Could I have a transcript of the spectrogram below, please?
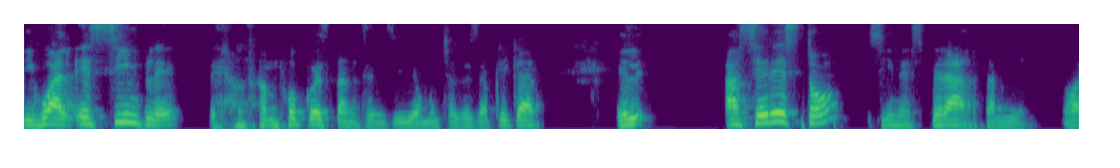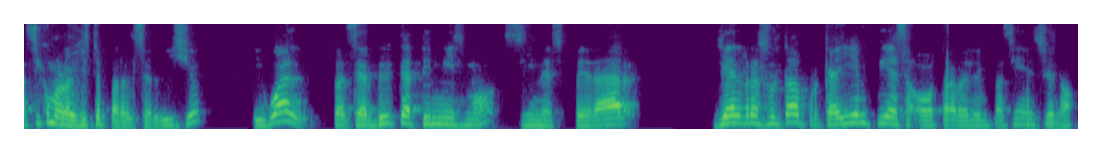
Igual, es simple, pero tampoco es tan sencillo muchas veces aplicar. El hacer esto sin esperar también, ¿no? Así como lo dijiste para el servicio, igual, para servirte a ti mismo sin esperar ya el resultado, porque ahí empieza otra vez la impaciencia, ¿no?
